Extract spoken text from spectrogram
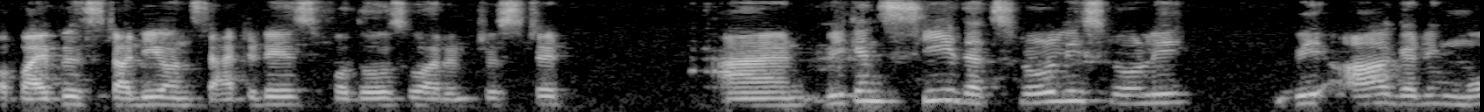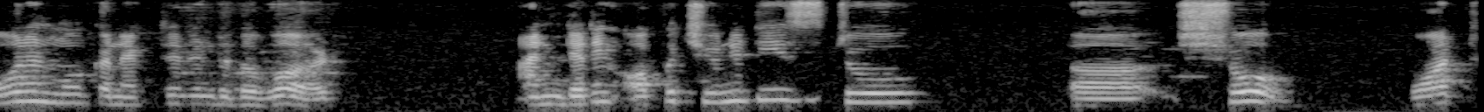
a bible study on saturdays for those who are interested. And we can see that slowly slowly we are getting more and more connected into the word and getting opportunities to uh, show what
